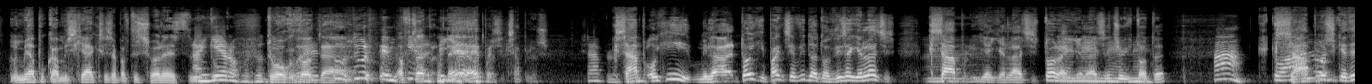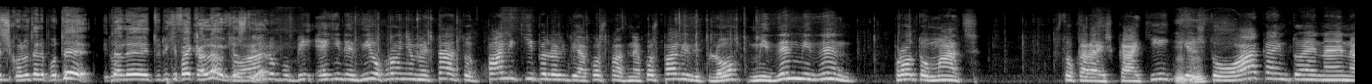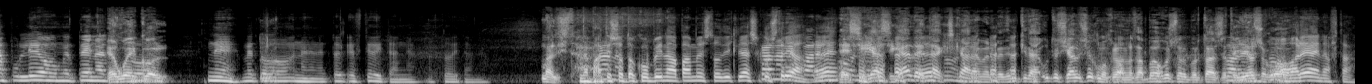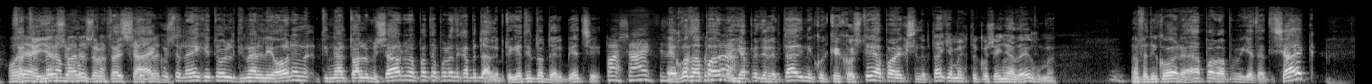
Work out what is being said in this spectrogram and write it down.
με μια πουκαμισιά, ξέρεις από αυτές τις ωραίες Αγέροχος ο του τόπος, 80. ε. Του- του ήρθε μία, Αυτά, ναι, αγέροχος. έπεσε, ξάπλωσε. Ξάπλωσε. Ξάπ, όχι, μιλά, το έχει υπάρξει σε βίντεο, το δεις να γελάσεις. Ξάπ για γελάσεις. Τώρα Ναι, ναι, γελάσει, έτσι, ναι, όχι ναι. τότε. Α, το άλλο, Ξάπλωσε και δεν σηκωνόταν ποτέ. Ήτανε, του είχε φάει καλά, όχι το αστεία. άλλο που μπή, έγινε δύο χρόνια μετά το πάλι κύπελο Ολυμπιακός Παθηνακός πάλι διπλό 0-0 πρώτο μάτς στο καραισκακι και στο Άκα είναι το 1-1 που λέω με πέναλτι Away στο- goal. Ναι, με το, ναι, ναι, το, αυτό ήταν. Αυτό ήταν. Μάλιστα. Να πατήσω το κουμπί να πάμε στο 2023. Κάναμε παρελθόν. Ε, σιγά σιγά, ναι, εντάξει, κάναμε ρε παιδί μου. Κοίτα, ούτως ή άλλως έχουμε χρόνο. Θα μπω εγώ στο ρεπορτάζ, θα τελειώσω εγώ. Ωραία είναι αυτά. Θα Ωραία, εμένα τελειώσω μου εγώ με αρέσουν το ρεπορτάζ αυτές τη τις ΑΕΚ κουβέντες. ώστε να έχετε όλη την άλλη ώρα, την, άλλη- το άλλο μισάωρο να πάτε από ένα 15 λεπτό. Γιατί είναι το ντέρμπι, έτσι. Πάσα έκτη, Εγώ θα πας πάω τώρα. ναι, για 5 λεπτά, είναι και 23, πάω 6 λεπτά και μέχρι το 29 δεν έχουμε. Αφεντικό ώρα. Α, πάμε να πούμε για τα της ΑΕΚ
